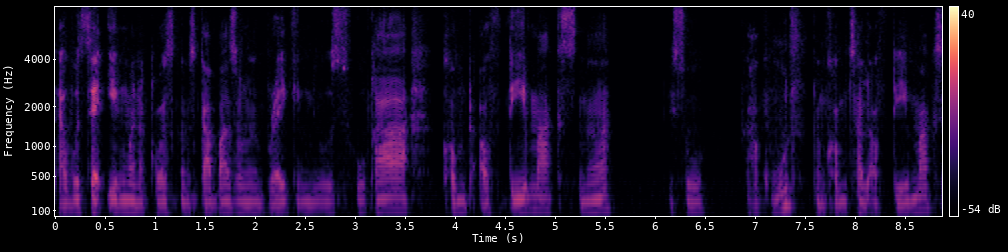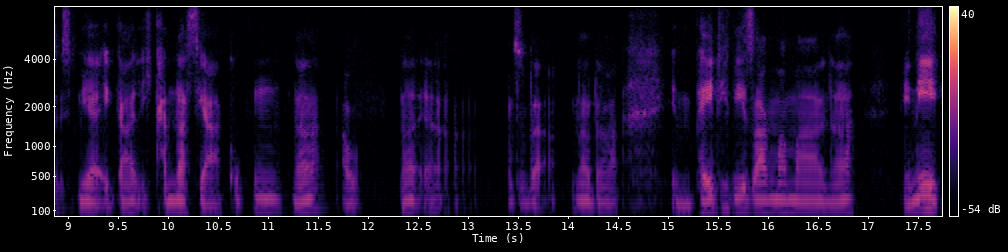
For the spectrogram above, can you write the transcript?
Da wurde es ja irgendwann rausgekommen. Es gab mal so eine Breaking News, hurra, kommt auf D-Max. Ne? Ich so, ja gut, dann kommt es halt auf D-Max, ist mir egal, ich kann das ja gucken, ne? Auf, ne, äh, also da, ne, da im Pay-TV, sagen wir mal, ne? Nee, nee,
